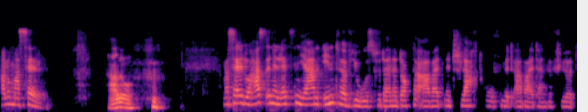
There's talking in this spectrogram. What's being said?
Hallo Marcel. Hallo. Marcel, du hast in den letzten Jahren Interviews für deine Doktorarbeit mit Schlachthofmitarbeitern geführt.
